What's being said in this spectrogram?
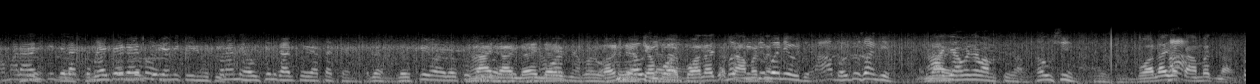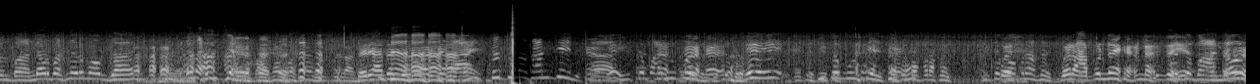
आम्हाला आणि किती लागतं माहिती आहे काय मग? पण आम्ही हौशीन घालतो आता किती पण येऊ दे. हा भजू सांगेल हौशीन. बोलायचं कामच नाही. पण बांधावर बसणार मॉब तरी आता दोन वर्ष नाही. तर तुला सांगतील हे, इथं पाणी उकळ. हे, हे, तिथं मूर्ती आहे, तिथं कोपरा खच. तिथं कोपरा खच. पण आपण नाही करणार पण ते ते बांधावर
